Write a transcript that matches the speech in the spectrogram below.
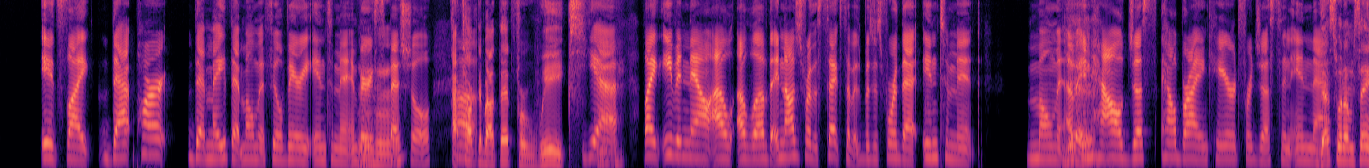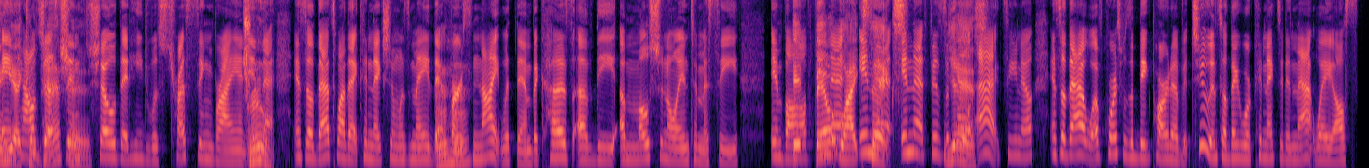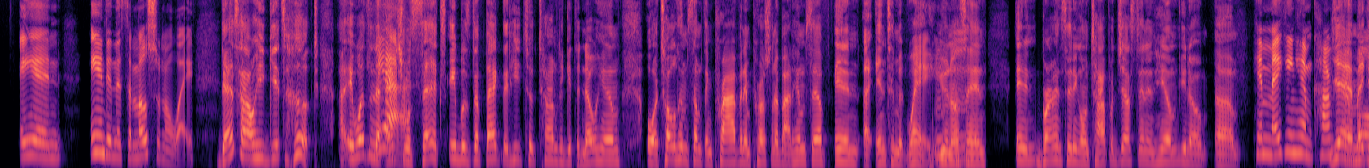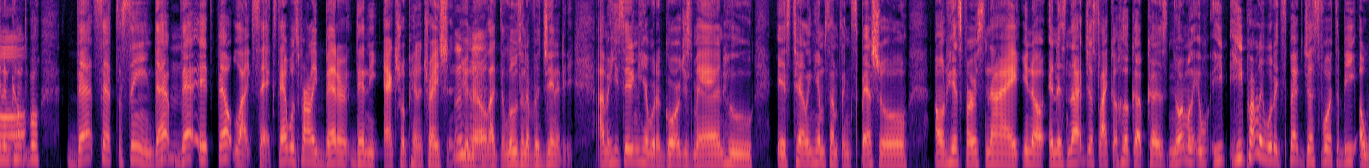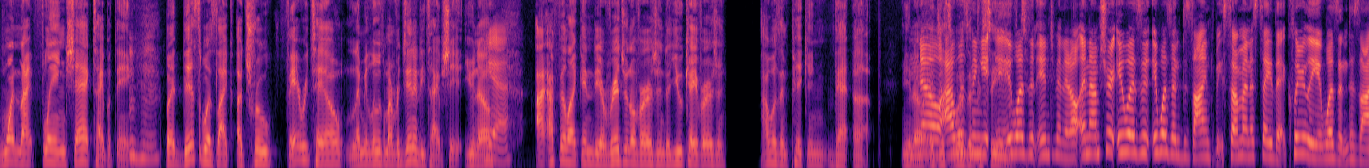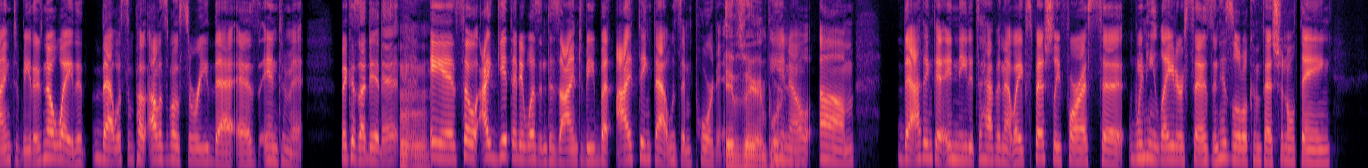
it's like that part that made that moment feel very intimate and very Mhm. special I've uh, talked about that for weeks. yeah. Like even now I I love that and not just for the sex of it, but just for that intimate moment of it and how just how Brian cared for Justin in that. That's what I'm saying. he and had how compassion. Justin showed that he was trusting Brian True. in that. And so that's why that connection was made that Mhm. first night with them because of the emotional intimacy involved It felt in that, like in sex. that in that physical Yes. act, you know. And so that of course was a big part of it too. And so they were connected in that way also and and in this emotional way. That's how he gets hooked. It wasn't the Yeah. actual sex. It was the fact that he took time to get to know him or told him something private and personal about himself in an intimate way. You know what I'm Mhm. saying? And Brian sitting on top of Justin and him, you know, um, him making him comfortable. yeah, making him comfortable. That set the scene. That Mhm. that it felt like sex. That was probably better than the actual penetration. You know, Mhm. like the losing of virginity. I mean, he's sitting here with a gorgeous man who is telling him something special on his first night. You know, and it's not just like a hookup because normally it, he he probably would expect just for it to be a one night fling shag type of thing. Mhm. But this was like a true fairy tale. Let me lose my virginity type shit. You know. Yeah. I, I feel like in the original version, the UK version, I wasn't picking that up. You know, no, it just I wasn't wasn't. It, it wasn't intimate at all, and I'm sure it wasn't. It wasn't designed to be. So I'm going to say that clearly it wasn't designed to be. There's no way that that was supposed. I was supposed to read that as intimate, because I didn't. Mm-mm. And so I get that it wasn't designed to be, but I think that was important. It was very important. You know, um, that I think that it needed to happen that way, especially for us to when he later says in his little confessional thing,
